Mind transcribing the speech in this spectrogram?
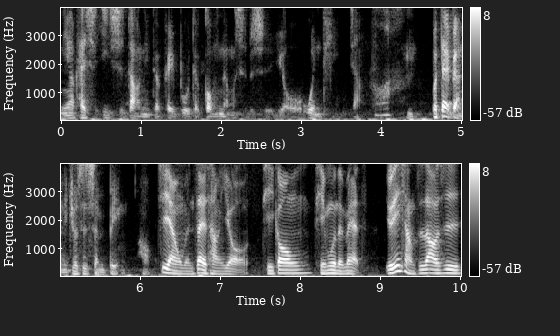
你要开始意识到你的肺部的功能是不是有问题，这样子，嗯，不代表你就是生病。好，既然我们在场有提供题目的 Matt，有点想知道是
